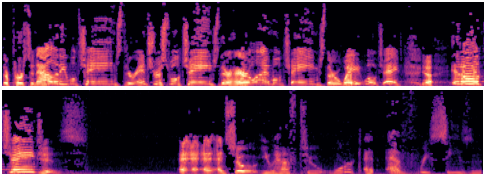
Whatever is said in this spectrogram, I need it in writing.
Their personality will change, their interest will change, their hairline will change, their weight will change. You know, it all changes. And, and, and so you have to work at every season.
